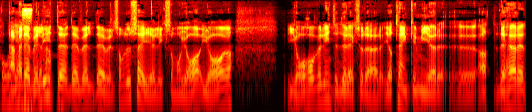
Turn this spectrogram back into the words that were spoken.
på Nej, men det är väl gästerna. lite, det är väl, det är väl som du säger liksom och jag, jag, jag har väl inte direkt sådär, jag tänker mer eh, att det här är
